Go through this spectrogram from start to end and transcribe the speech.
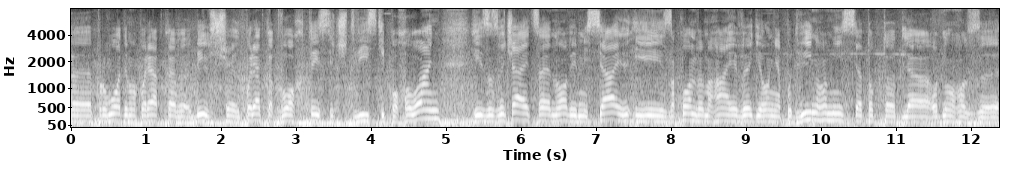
е, проводимо порядка більше порядка 2200 поховань, і зазвичай це нові місця. і- закон вимагає виділення подвійного місця, тобто для одного з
